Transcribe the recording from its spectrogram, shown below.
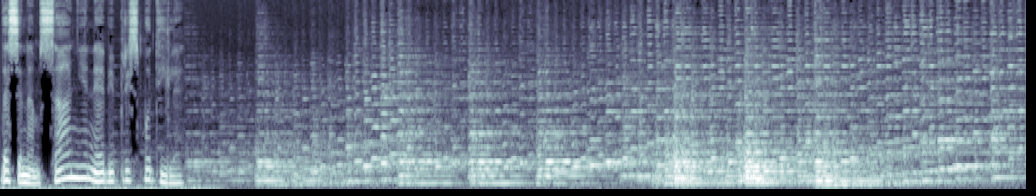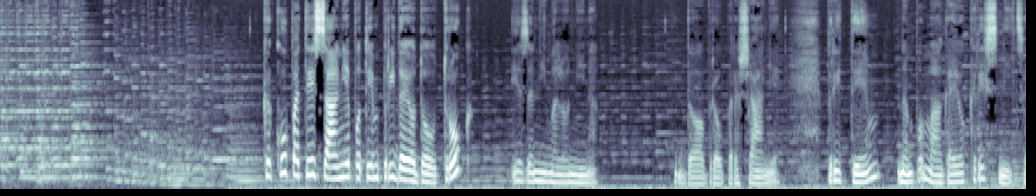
da se nam sanje ne bi prismodile. Kako pa te sanje potem pridajo do otrok? je zanimalo Nina. Dobro vprašanje. Pri tem nam pomagajo kresnice.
